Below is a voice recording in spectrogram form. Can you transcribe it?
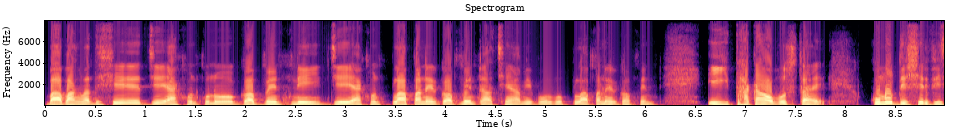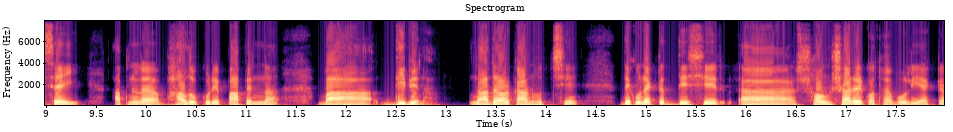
বা বাংলাদেশে যে এখন কোনো গভর্নমেন্ট নেই, যে এখন প্লাপানের গভর্নমেন্ট আছে, আমি বলব প্লাপানের গভর্নমেন্ট এই থাকা অবস্থায় কোনো দেশের ভিসাই আপনারা ভালো করে পাবেন না বা দিবে না। না দেওয়ার কারণ হচ্ছে, দেখুন একটা দেশের সংসারের কথা বলি, একটা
